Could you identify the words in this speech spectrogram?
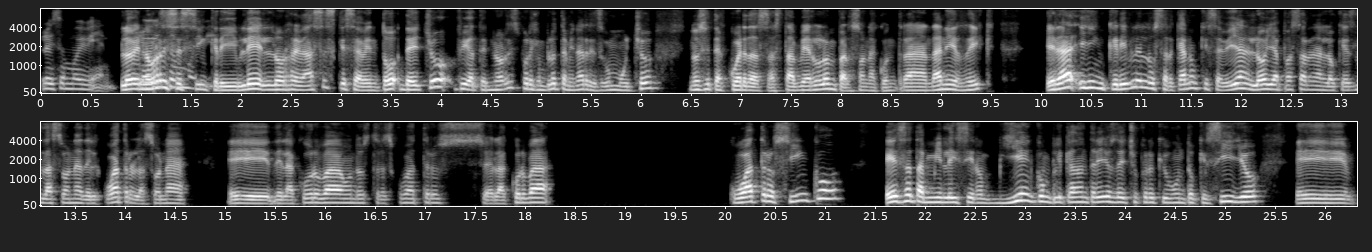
Lo hizo muy bien. Lo de Norris es increíble, los rebases que se aventó. De hecho, fíjate, Norris, por ejemplo, también arriesgó mucho. No sé si te acuerdas, hasta verlo en persona contra Danny Rick. Era increíble lo cercano que se veían. Luego ya pasaron a lo que es la zona del 4, la zona eh, de la curva 1, 2, 3, 4, la curva 4-5. Esa también le hicieron bien complicada entre ellos. De hecho, creo que hubo un toquecillo. Eh,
